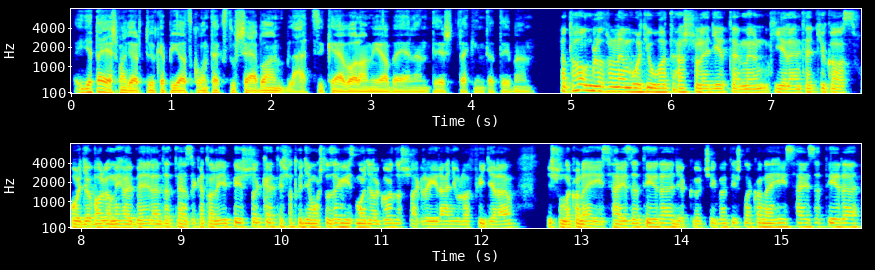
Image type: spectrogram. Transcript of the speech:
így a teljes magyar tőkepiac kontextusában látszik el valami a bejelentés tekintetében? Hát a hangulatra nem volt jó hatással egyértelműen kijelenthetjük azt, hogy a Varga Mihály bejelentette ezeket a lépéseket, és hát ugye most az egész magyar gazdaságra irányul a figyelem, és annak a nehéz helyzetére, ugye a költségvetésnek a nehéz helyzetére,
